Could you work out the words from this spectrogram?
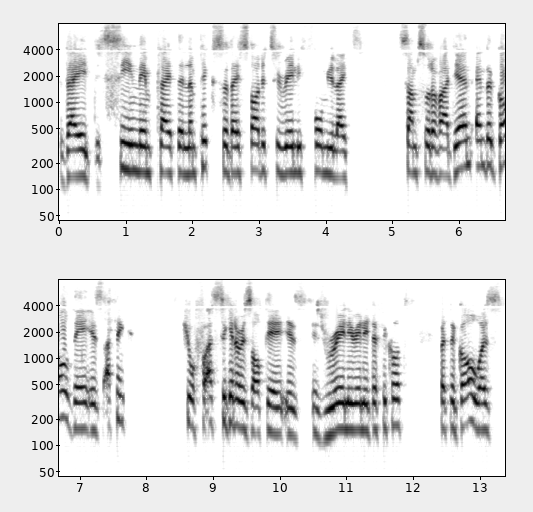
they'd seen them play at the Olympics, so they started to really formulate some sort of idea. And, and the goal there is, I think, pure for us to get a result there is is really really difficult. But the goal was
